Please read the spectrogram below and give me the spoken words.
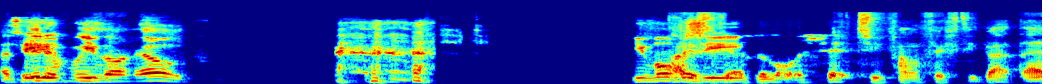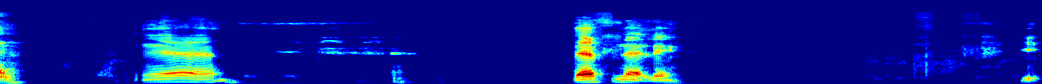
I did it with on health. You've obviously a lot of shit. Two pound fifty back then. Yeah, definitely.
